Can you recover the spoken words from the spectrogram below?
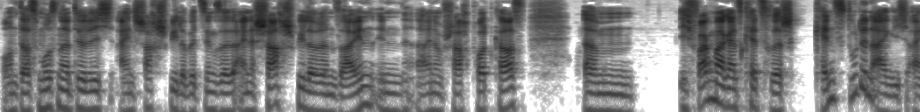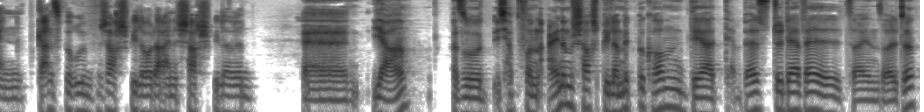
Und das muss natürlich ein Schachspieler beziehungsweise eine Schachspielerin sein in einem Schachpodcast. Ähm, ich frage mal ganz ketzerisch, kennst du denn eigentlich einen ganz berühmten Schachspieler oder eine Schachspielerin? Äh, ja, also ich habe von einem Schachspieler mitbekommen, der der Beste der Welt sein sollte.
